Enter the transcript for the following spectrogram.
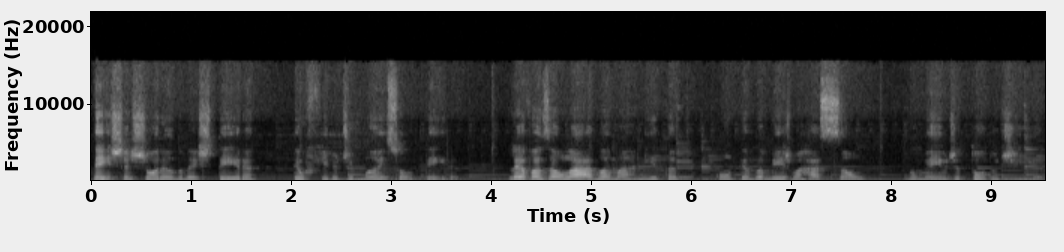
Deixas chorando na esteira teu filho de mãe solteira. Levas ao lado a marmita, contendo a mesma ração no meio de todo o dia,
